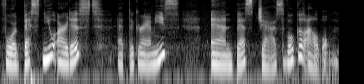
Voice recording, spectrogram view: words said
for Best New Artist at the Grammys and Best Jazz Vocal Album.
